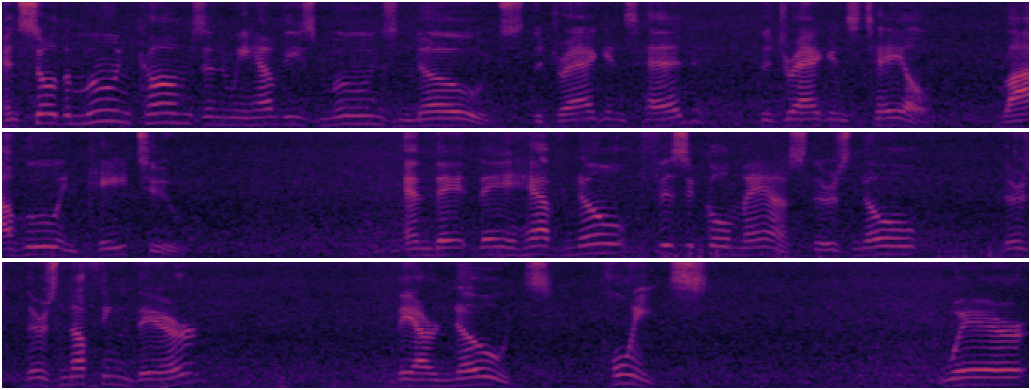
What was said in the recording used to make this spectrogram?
And so the moon comes and we have these moon's nodes the dragon's head, the dragon's tail, Rahu and Ketu. And they, they have no physical mass. There's no there's there's nothing there. They are nodes, points where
